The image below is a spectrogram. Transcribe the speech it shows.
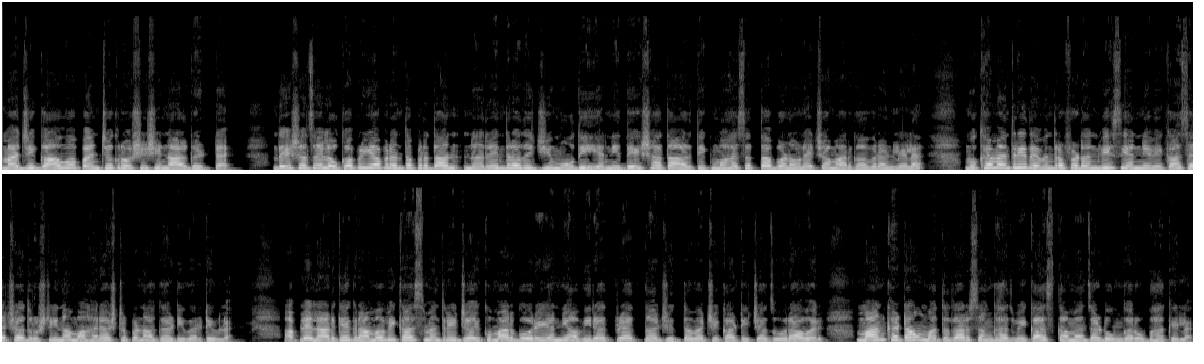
माझी गाव व पंचक्रोशीशी नाळ घट्ट आहे देशाचे लोकप्रिय पंतप्रधान नरेंद्रजी मोदी यांनी देश आता आर्थिक महासत्ता बनवण्याच्या मार्गावर आणलेला आहे. मुख्यमंत्री देवेंद्र फडणवीस यांनी विकासाच्या दृष्टीनं महाराष्ट्र पण आघाडीवर ठेवलाय. आपले लाडके ग्रामविकास मंत्री जयकुमार गोरे यांनी अविरत प्रयत्न जिद्द व चिकाटीच्या जोरावर मानखटाव मतदारसंघात विकास कामांचा डोंगर उभा केलाय.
